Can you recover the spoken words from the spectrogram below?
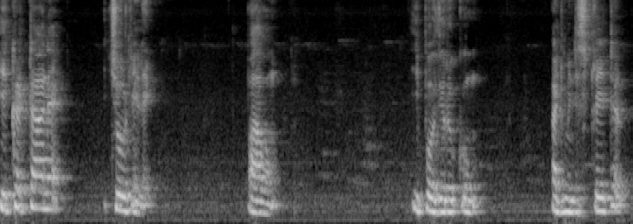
இக்கட்டான சூழ்நிலை. பாவம். இப்போது இருக்கும் அட்மினிஸ்ட்ரேட்டர்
